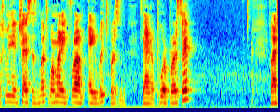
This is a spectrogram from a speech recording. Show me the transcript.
the community chest has much more money from a rich person than a poor person. Uh, uh, and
